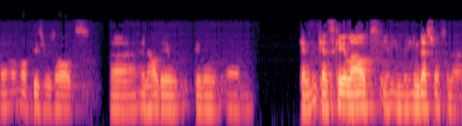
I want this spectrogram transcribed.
uh, of these results uh, and how they, they will um, can, can scale out in, in, the industrial scenario?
